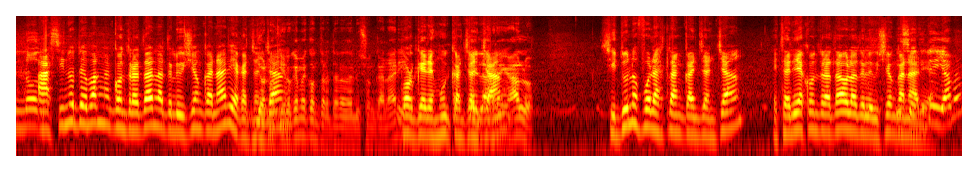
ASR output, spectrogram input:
no- Así no te van a contratar en la televisión canaria, Yo no canchanchan. quiero que me contraten en la televisión canaria. Porque eres muy Te la canchanchan. regalo. Si tú no fueras tan canchanchan, estarías contratado en la televisión ¿Y si canaria. te llaman?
